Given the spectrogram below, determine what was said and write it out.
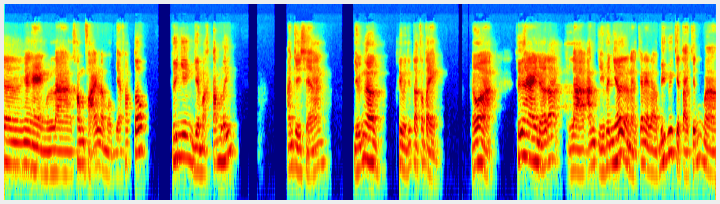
à, ngân hàng là không phải là một giải pháp tốt. Tuy nhiên về mặt tâm lý anh chị sẽ vững hơn khi mà chúng ta có tiền. Đúng không ạ? Thứ hai nữa đó là anh chị phải nhớ rằng là cái này là bí quyết về tài chính mà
